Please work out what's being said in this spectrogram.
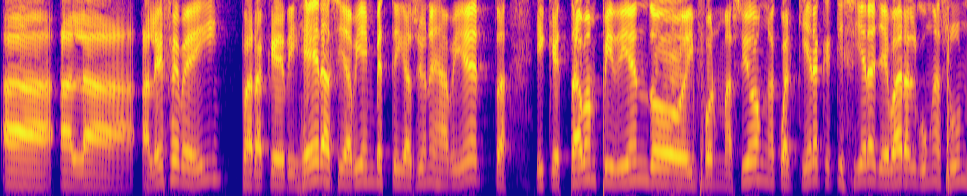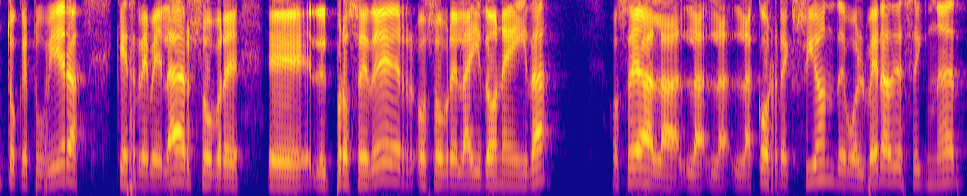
a, la, al FBI para que dijera si había investigaciones abiertas y que estaban pidiendo información a cualquiera que quisiera llevar algún asunto que tuviera que revelar sobre eh, el proceder o sobre la idoneidad, o sea, la, la, la, corrección de volver a designar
